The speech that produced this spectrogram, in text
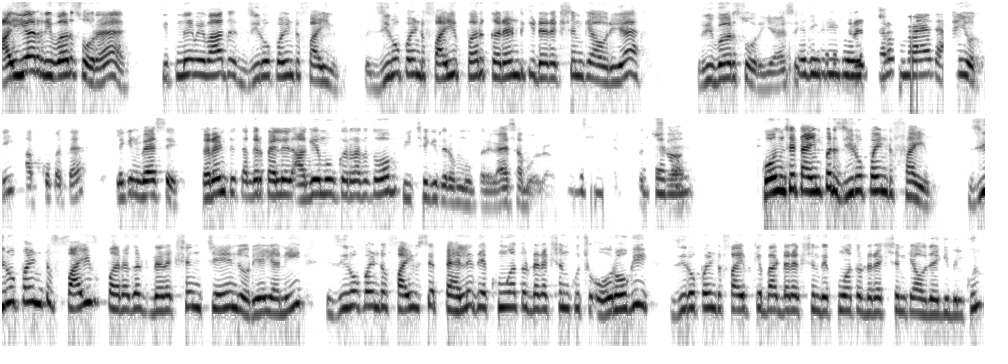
आई आर रिवर्स हो रहा है। कितने में बाद 0.5 0.5 पर करंट की डायरेक्शन क्या हो रही है? रिवर्स हो रही है। ऐसे नहीं होती आपको पता है। लेकिन वैसे करंट अगर पहले आगे मूव कर रहा था तो अब पीछे की तरफ़ मूव करेगा ऐसा बोल रहा हूँ। अच्छा। कौन से टाइम पर? 0.5 0.5 पर अगर डायरेक्शन चेंज हो रही है यानी 0.5 से पहले देखूँगा तो डायरेक्शन कुछ और होगी 0.5 के बाद डायरेक्शन देखूँगा तो डायरेक्शन क्या हो जाएगी बिल्कुल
